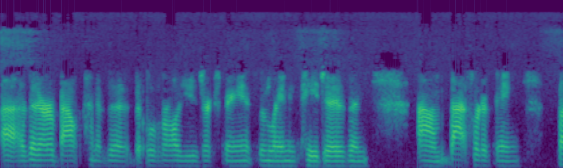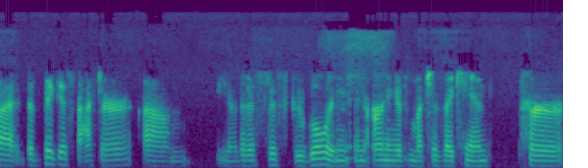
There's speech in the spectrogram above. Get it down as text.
uh, that are about kind of the, the overall user experience and landing pages and um, that sort of thing. But the biggest factor, um, you know, that assists Google in, in earning as much as they can per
